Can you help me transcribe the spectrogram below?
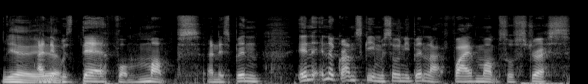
Yeah, yeah, And it was there for months. And it's been in in the grand scheme, it's only been like five months of stress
